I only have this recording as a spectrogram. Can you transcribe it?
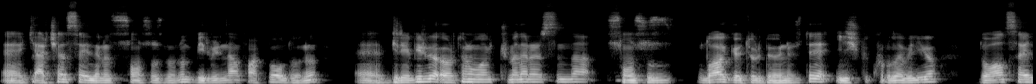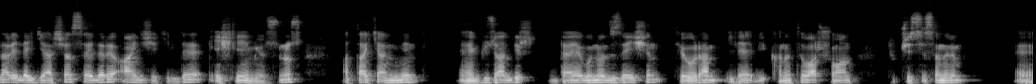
e, gerçel sayıların sonsuzluğunun birbirinden farklı olduğunu e, birebir ve örten olan kümeler arasında sonsuzluğa götürdüğünüzde ilişki kurulabiliyor. Doğal sayılar ile gerçel sayıları aynı şekilde eşleyemiyorsunuz. Hatta kendinin e, güzel bir diagonalization teorem ile bir kanıtı var. Şu an Türkçesi sanırım e,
